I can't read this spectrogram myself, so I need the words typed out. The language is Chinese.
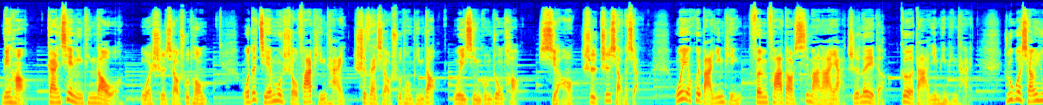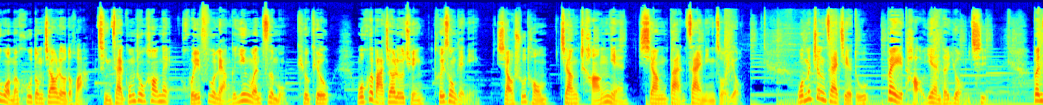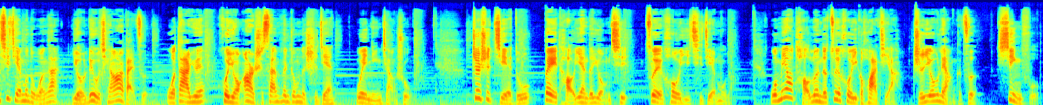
您好，感谢您听到我，我是小书童。我的节目首发平台是在小书童频道微信公众号，小是知晓的小。我也会把音频分发到喜马拉雅之类的各大音频平台。如果想与我们互动交流的话，请在公众号内回复两个英文字母 QQ，我会把交流群推送给您。小书童将常年相伴在您左右。我们正在解读《被讨厌的勇气》。本期节目的文案有六千二百字，我大约会用二十三分钟的时间为您讲述。这是解读《被讨厌的勇气》最后一期节目了。我们要讨论的最后一个话题啊，只有两个字：幸福。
